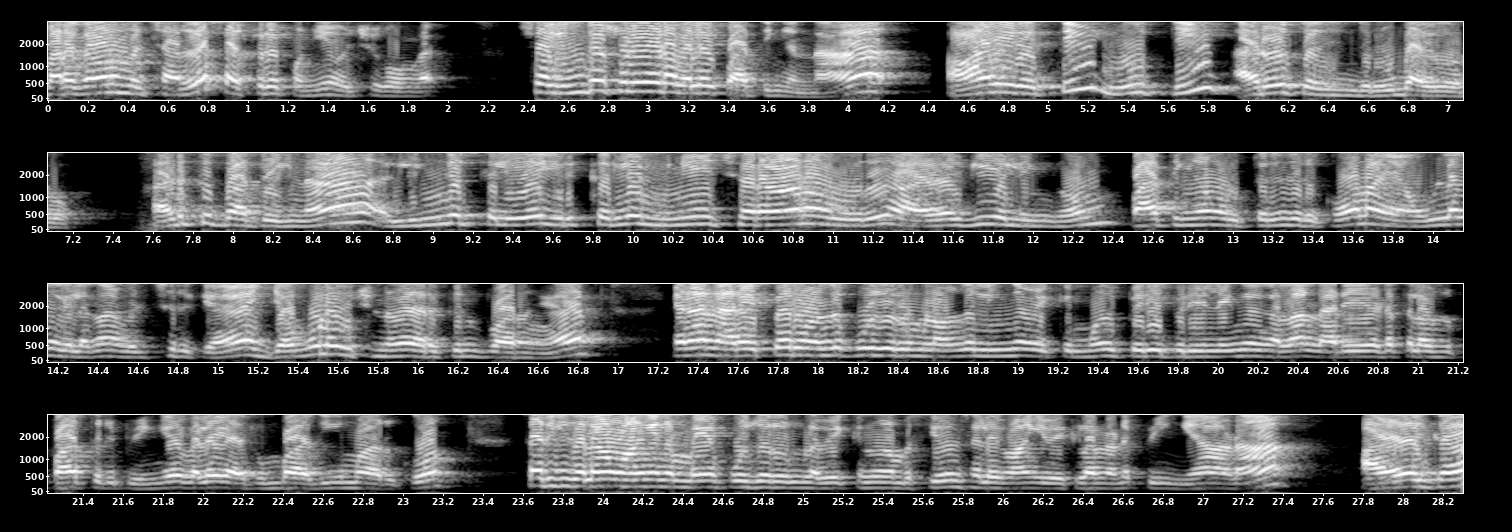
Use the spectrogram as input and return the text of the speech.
மறக்காம நம்ம சேனலை சப்ஸ்கிரைப் பண்ணியே வச்சுக்கோங்க. சோ இந்த சிலையோட விலை பாத்தீங்கன்னா ஆயிரத்தி நூத்தி அறுபத்தி ஐந்து ரூபாய் வரும். அடுத்து பாத்தீங்கன்னா லிங்கத்திலேயே இருக்கிறதுலே மினியேச்சரான ஒரு அழகிய லிங்கம் பாத்தீங்கன்னா உங்களுக்கு தெரிஞ்சிருக்கும். நான் என் உள்ளங்கையில தான் வச்சிருக்கேன். எவ்வளவு சின்னதா இருக்குன்னு பாருங்க. ஏன்னா நிறைய பேர் வந்து பூஜை ரூம்ல வந்து லிங்கம் வைக்கும் போது பெரிய பெரிய லிங்கங்கள்லாம் நிறைய இடத்துல வந்து பார்த்துருப்பீங்க. விலை ரொம்ப அதிகமா இருக்கும். சரி இதெல்லாம் வாங்கி நம்ம ஏன் பூஜை ரூம்ல வைக்கணும்? நம்ம சிவன் சிலை வாங்கி வைக்கலாம்னு நினைப்பீங்க. ஆனா அழகா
